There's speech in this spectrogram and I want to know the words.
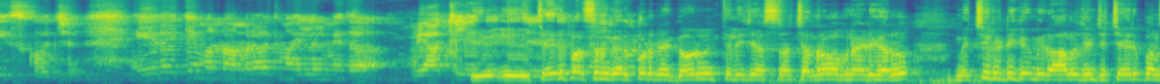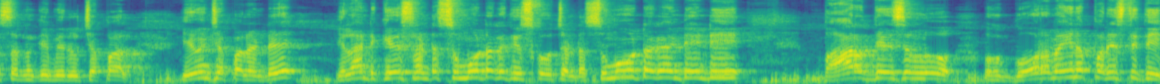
తీసుకోవచ్చు. ఏదైతే మన అమరావతి మహిళల మీద ఈ చైర్పర్సన్ గారు కూడా నేను గౌరవించి తెలియజేస్తున్నాను చంద్రబాబు నాయుడు గారు మెచ్యూరిటీగా మీరు ఆలోచించి చైర్పర్సన్కి మీరు చెప్పాలి. ఏమని చెప్పాలంటే ఇలాంటి కేసులు అంటే సుమోటోగా తీసుకోవచ్చు అంట సుమోటోగా అంటే ఏంటి? భారతదేశంలో ఒక ఘోరమైన పరిస్థితి.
